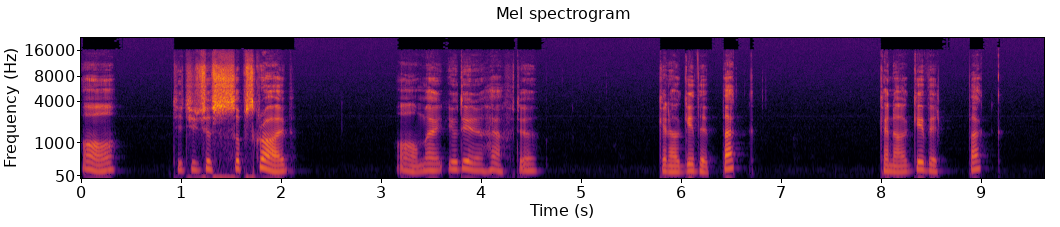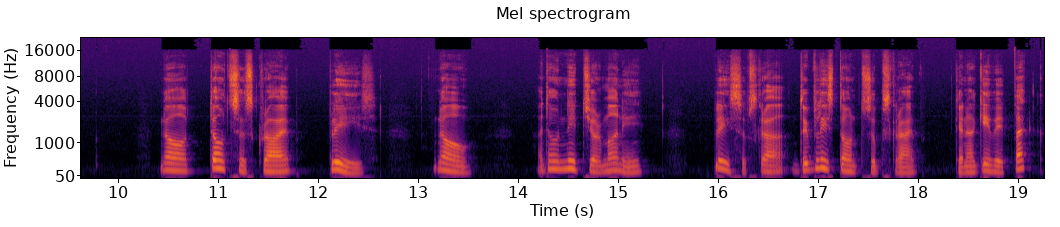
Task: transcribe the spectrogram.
aa, did you just subscribe? Oh mate, you didn't have to. Can I give it back? Can I give it back? No, don't subscribe, please. No, I don't need your money. Please subscribe, please don't subscribe. Can I give it back?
